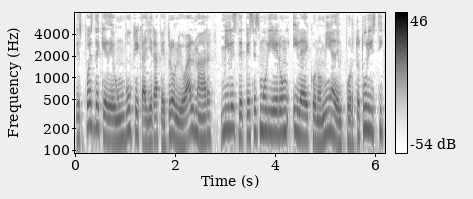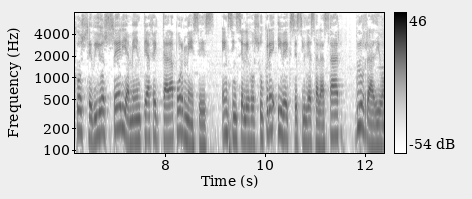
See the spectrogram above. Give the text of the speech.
después de que de un buque cayera petróleo al mar, miles de peces murieron y la economía del puerto turístico se vio seriamente afectada por meses. En Cincelejo Sucre, y Cecilia Salazar, Blue Radio.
